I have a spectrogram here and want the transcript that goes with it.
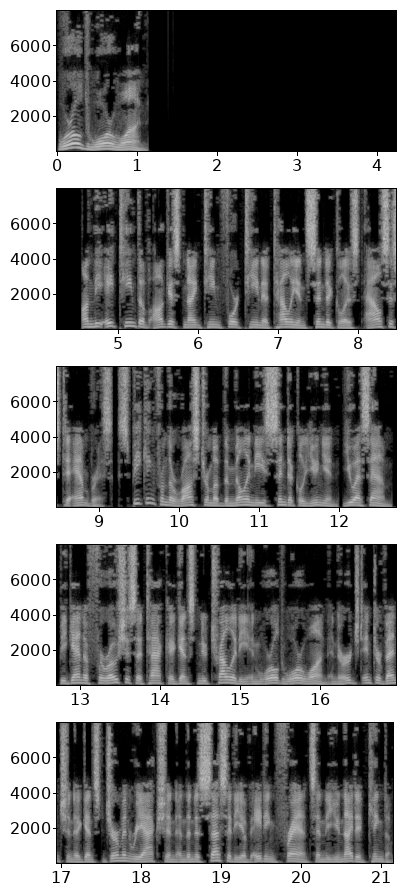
World War I On 18 August 1914 Italian syndicalist Alceste de Ambris, speaking from the rostrum of the Milanese Syndical Union USM, began a ferocious attack against neutrality in World War I and urged intervention against German reaction and the necessity of aiding France and the United Kingdom.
